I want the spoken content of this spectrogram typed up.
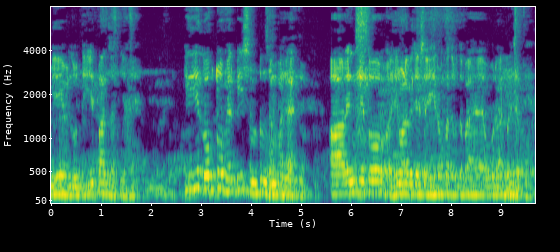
मेव लोधी ये पाँच जातियाँ हैं। ये ये लोग तो फिर भी संपन्न संपन्न है और इनके तो हीरो के जैसे हीरो का दबदबा है और है बढ़ जाते हैं।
